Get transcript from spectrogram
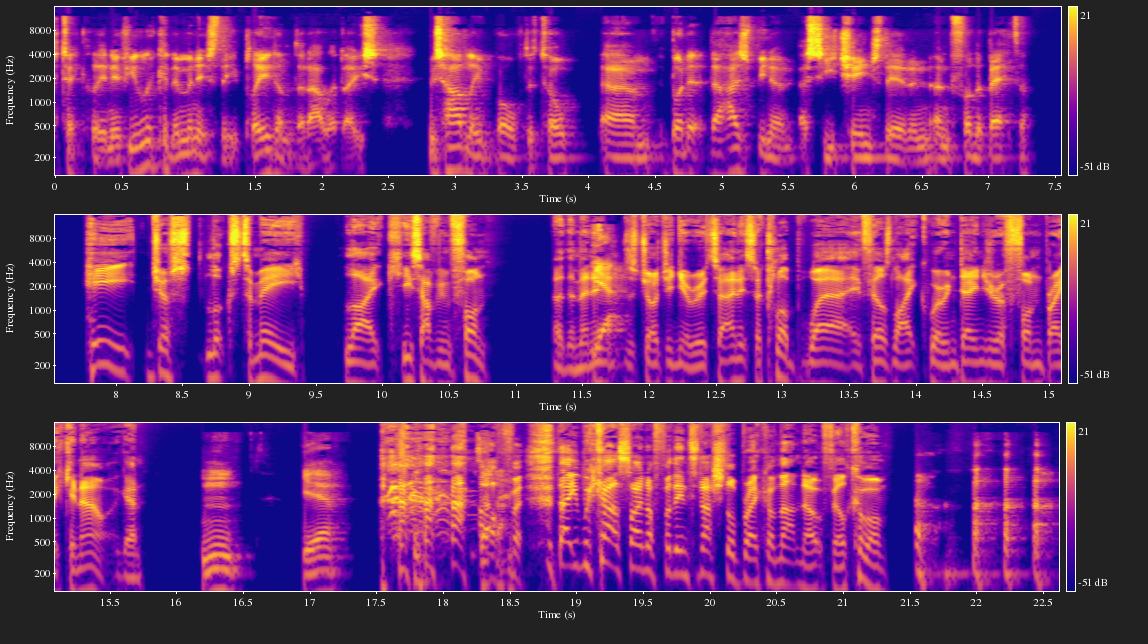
particularly. And if you look at the minutes that he played under Allardyce, he was hardly involved at all. Um, but it, there has been a, a sea change there and, and for the better. He just looks to me like he's having fun at the minute. Yeah. There's Georginio Rutter, and it's a club where it feels like we're in danger of fun breaking out again. Mm, yeah. we can't sign off for the international break on that note, Phil. Come on.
